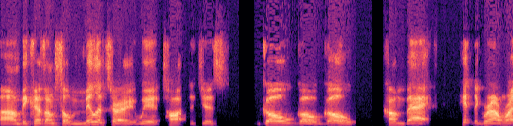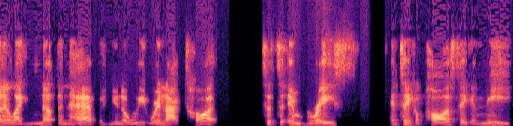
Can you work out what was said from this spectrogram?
um, because I'm so military. We're taught to just go, go, go, come back, hit the ground running like nothing happened. You know, we we're not taught to to embrace and take a pause, take a knee,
